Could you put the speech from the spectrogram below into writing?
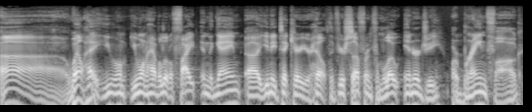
Uh, well, hey, you want you want to have a little fight in the game? Uh, you need to take care of your health. If you're suffering from low energy or brain fog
